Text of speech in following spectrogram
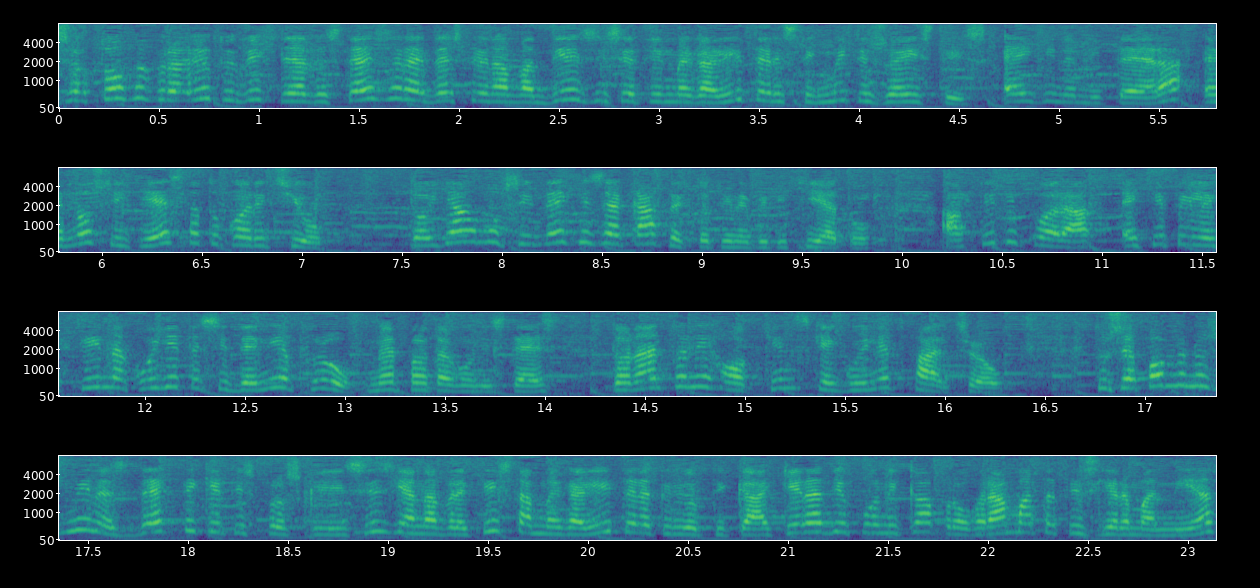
Στι 8 Φεβρουαρίου του 2004 η Δέσποινα Βαντή έζησε την μεγαλύτερη στιγμή της ζωής της. Έγινε μητέρα ενός υγιέστατου κοριτσιού. Το γιά μου συνέχιζε ακάθεκτο την επιτυχία του. Αυτή τη φορά έχει επιλεχθεί να ακούγεται στην ταινία Proof με πρωταγωνιστές τον Anthony Hopkins και Gwyneth Paltrow. Τους επόμενους μήνες δέχτηκε τις προσκλήσεις για να βρεθεί στα μεγαλύτερα τηλεοπτικά και ραδιοφωνικά προγράμματα της Γερμανίας,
